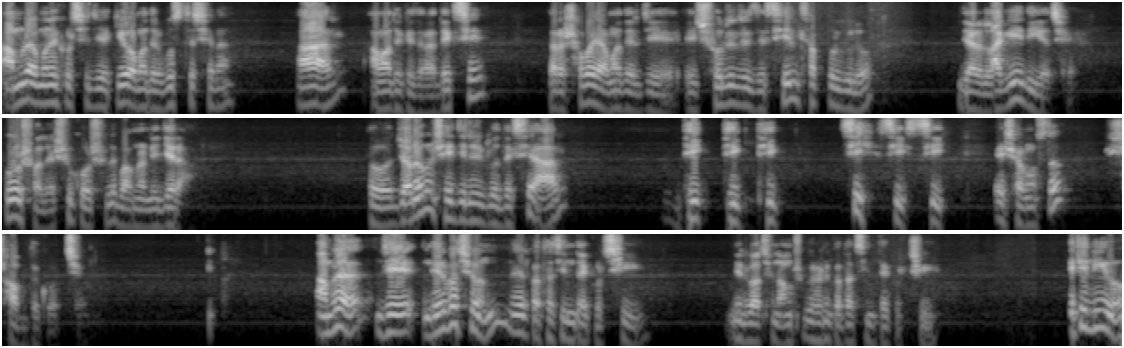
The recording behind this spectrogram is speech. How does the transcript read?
আমরা মনে করছি যে কেউ আমাদের বুঝতেছে না। আর আমাদেরকে যারা দেখছে, তারা সবাই আমাদের যে এই শরীরের যে সিল ছাপ্পরগুলো যারা লাগিয়ে দিয়েছে, কৌশলে, সুকৌশলে বা আমরা নিজেরা। তো জনগণ সেই জিনিসগুলো দেখছে আর ধিক ধিক ধিক সি সি সি এই সমস্ত শব্দ করছে। আমরা যে নির্বাচনের কথা চিন্তা করছি, নির্বাচন অংশগ্রহণের কথা চিন্তা করছি, এটি নিয়েও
